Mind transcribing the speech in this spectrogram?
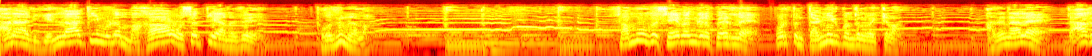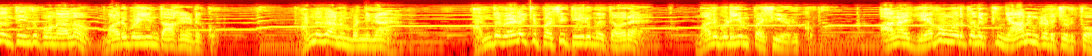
ஆனா அது எல்லாத்தையும் விட மகா வசத்தியானது பொது நலம். சமூக சேவைங்கிற பேர்ல ஒருத்தன் தண்ணீர் பந்தல் வைக்கலாம். அதனால தாகம் தீந்து போனாலும் மறுபடியும் தாகம் எடுக்கும். அன்னதானம் பண்ணினா அந்த வேலைக்கு பசி தீருமே தவிர மறுபடியும் பசி எடுக்கும். ஆனா எவன் ஒருத்தனுக்கு ஞானம் கிடைச்சிடுத்தோ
